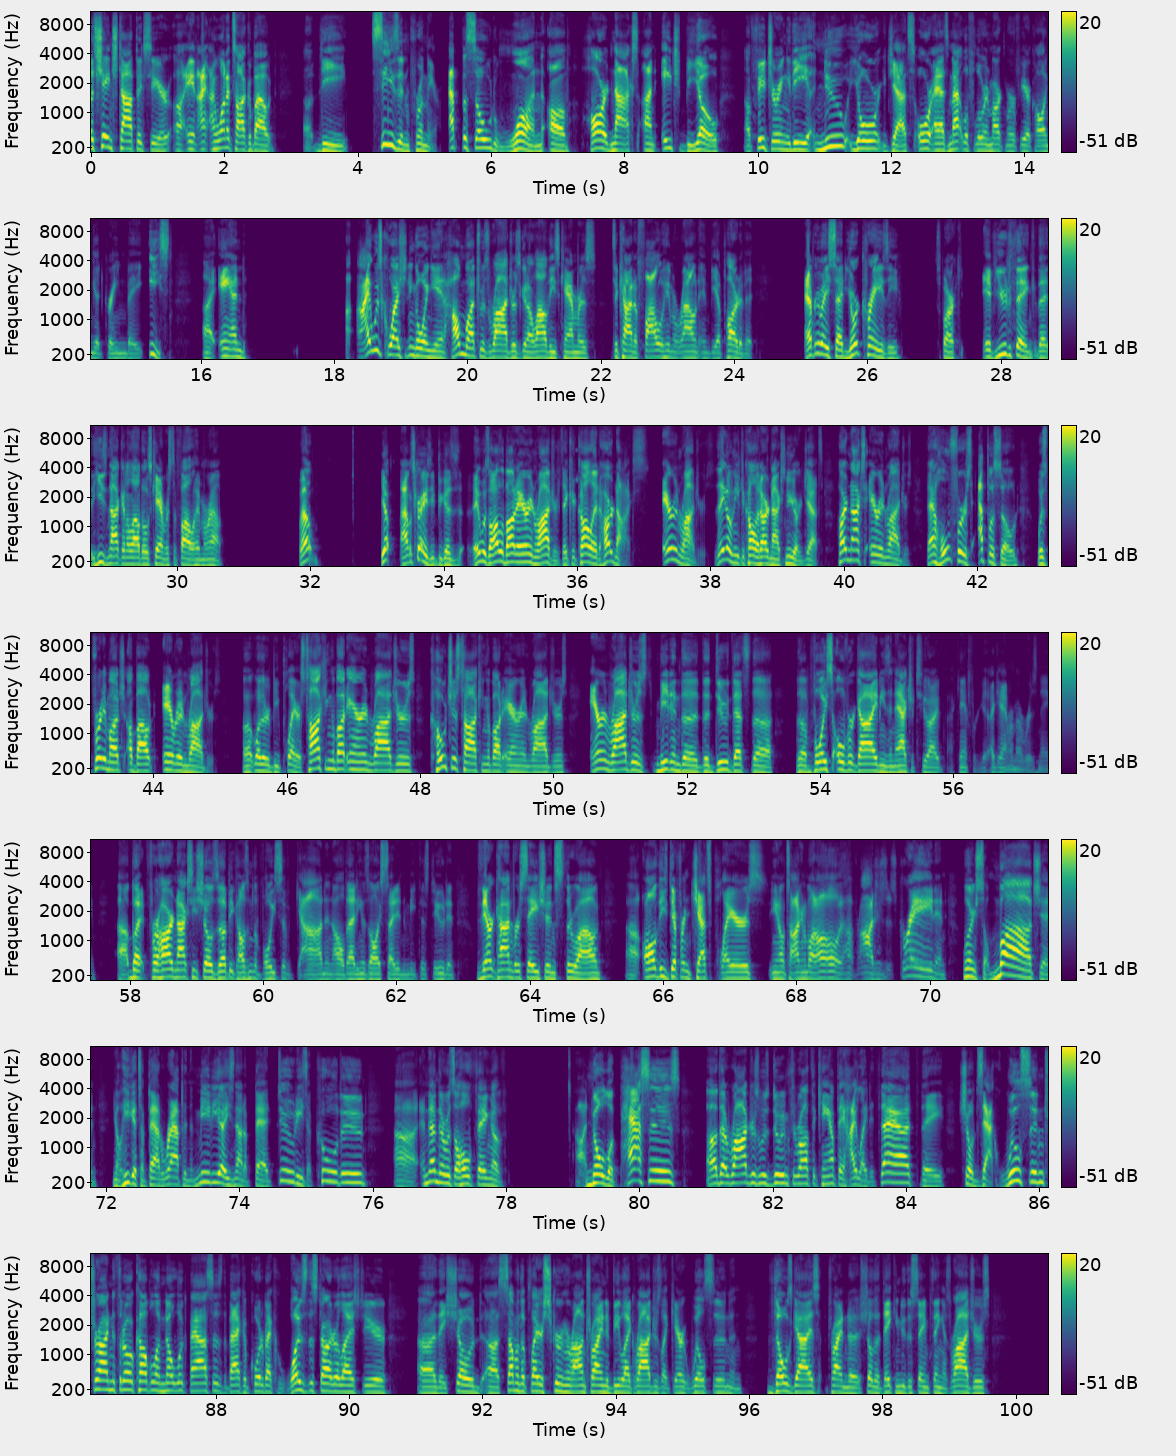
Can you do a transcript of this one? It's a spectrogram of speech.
Let's change topics here. Uh, and I, I want to talk about uh, the season premiere, episode one of Hard Knocks on HBO, uh, featuring the New York Jets, or as Matt LaFleur and Mark Murphy are calling it, Green Bay East. Uh, and I was questioning going in how much was Rodgers going to allow these cameras to kind of follow him around and be a part of it. Everybody said, You're crazy, Spark if you think that he's not going to allow those cameras to follow him around. Well, yep, I was crazy because it was all about Aaron Rodgers. They could call it Hard Knocks. Aaron Rodgers. They don't need to call it Hard Knocks New York Jets. Hard Knocks Aaron Rodgers. That whole first episode was pretty much about Aaron Rodgers. Uh, whether it be players talking about Aaron Rodgers, coaches talking about Aaron Rodgers, Aaron Rodgers meeting the the dude that's the the voiceover guy, and he's an actor too. I, I can't forget, I can't remember his name. Uh, but for Hard Knocks, he shows up. He calls him the voice of God and all that. He was all excited to meet this dude. And their conversations throughout, uh, all these different Jets players, you know, talking about, oh, Rodgers is great and learning so much. And, you know, he gets a bad rap in the media. He's not a bad dude. He's a cool dude. Uh, and then there was a whole thing of uh, no look passes uh, that Rodgers was doing throughout the camp. They highlighted that. They showed Zach Wilson trying to throw a couple of no look passes, the backup quarterback who was the starter last year. Uh, they showed uh, some of the players screwing around trying to be like Rodgers, like Garrett Wilson, and those guys trying to show that they can do the same thing as Rodgers.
